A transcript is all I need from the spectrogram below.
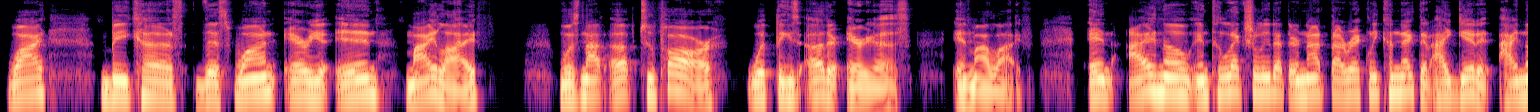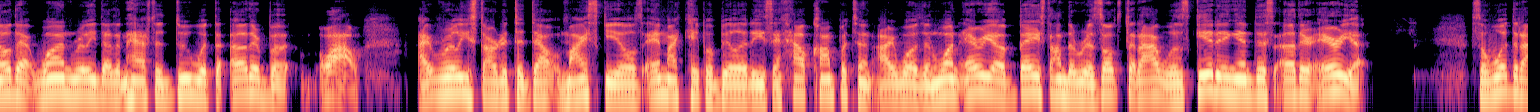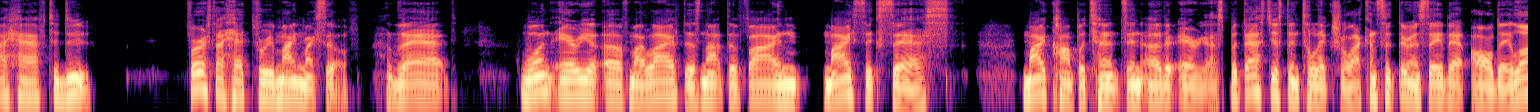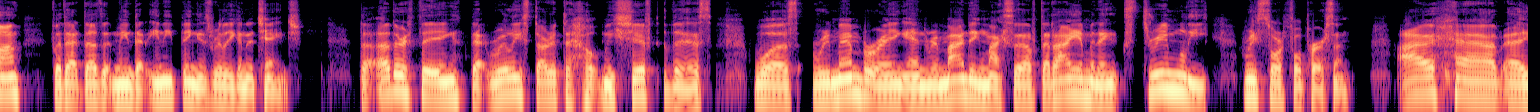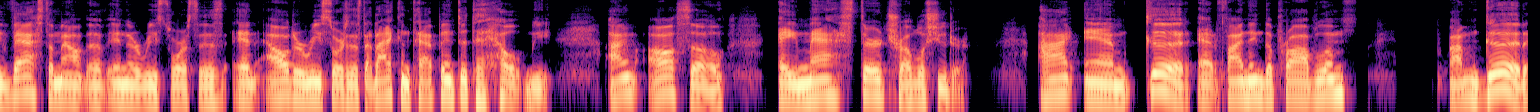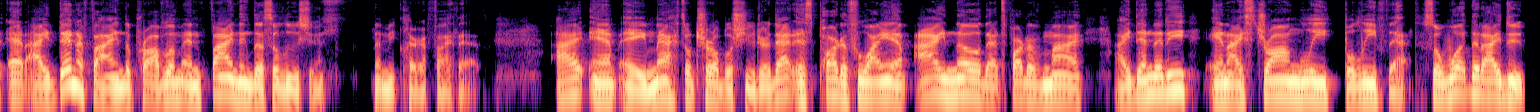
Why? Because this one area in my life was not up to par with these other areas in my life. And I know intellectually that they're not directly connected. I get it. I know that one really doesn't have to do with the other, but wow, I really started to doubt my skills and my capabilities and how competent I was in one area based on the results that I was getting in this other area. So, what did I have to do? First, I had to remind myself that one area of my life does not define my success, my competence in other areas, but that's just intellectual. I can sit there and say that all day long, but that doesn't mean that anything is really going to change. The other thing that really started to help me shift this was remembering and reminding myself that I am an extremely resourceful person. I have a vast amount of inner resources and outer resources that I can tap into to help me. I'm also a master troubleshooter. I am good at finding the problem I'm good at identifying the problem and finding the solution. Let me clarify that. I am a master troubleshooter. That is part of who I am. I know that's part of my identity, and I strongly believe that. So, what did I do?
